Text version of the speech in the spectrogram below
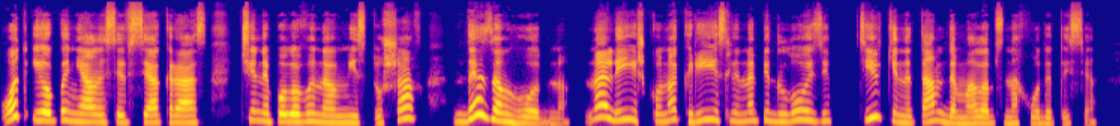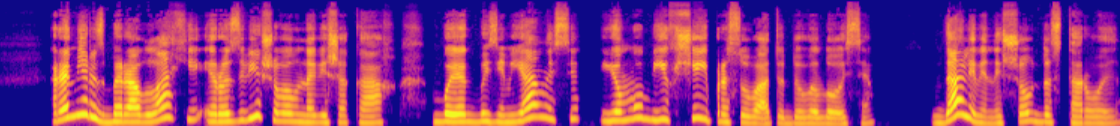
От і опинялися всяк раз, чи не половина вмісту шаф, де завгодно, на ліжку, на кріслі, на підлозі, тільки не там, де мала б знаходитися. Рамір збирав лахи і розвішував на вішаках, бо якби зім'ялися, йому б їх ще й прасувати довелося. Далі він йшов до старої.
